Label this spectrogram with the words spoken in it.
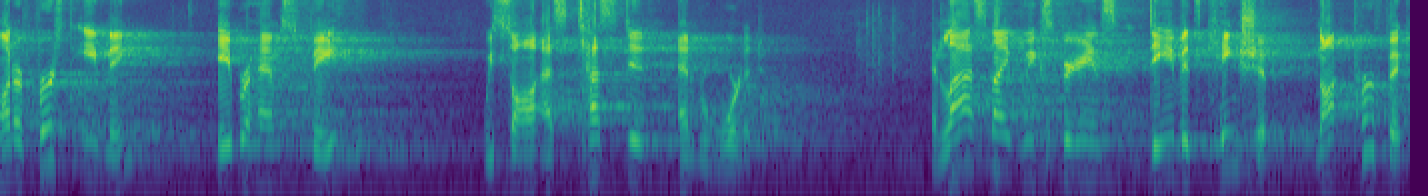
on our first evening, Abraham's faith we saw as tested and rewarded. And last night we experienced David's kingship, not perfect,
